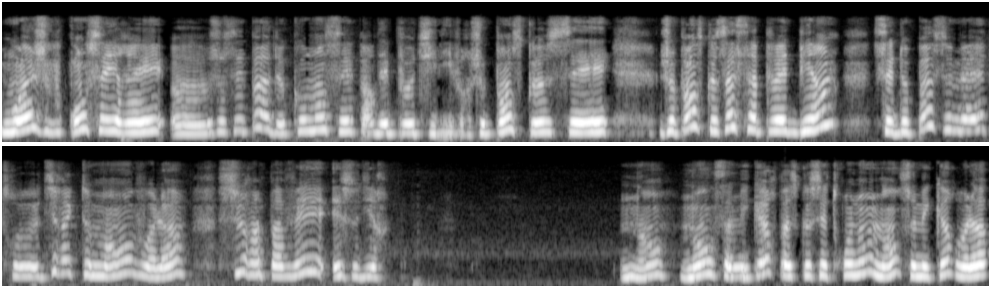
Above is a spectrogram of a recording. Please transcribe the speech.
moi, je vous conseillerais, je sais pas, de commencer par des petits livres. Je pense que c'est, je pense que ça, ça peut être bien. C'est de pas se mettre directement, voilà, sur un pavé et se dire non, non, ça m'écœure parce que c'est trop long, non, ça m'écœure, voilà.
